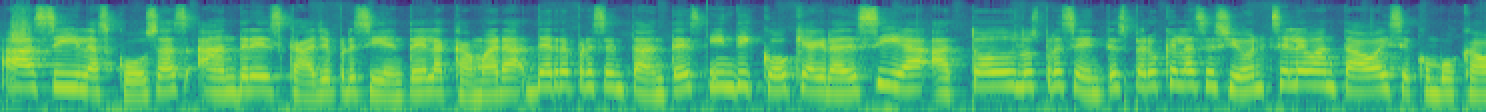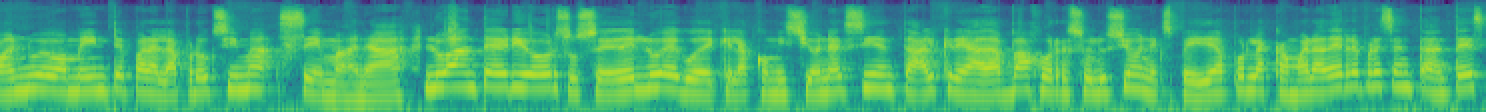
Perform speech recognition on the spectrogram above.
Así las cosas, Andrés Calle, presidente de la Cámara de Representantes, indicó que agradecía a todos los presentes, pero que la sesión se levantaba y se convocaba nuevamente para la próxima semana. Lo anterior sucede luego de que la comisión accidental creada bajo resolución expedida por la Cámara de Representantes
